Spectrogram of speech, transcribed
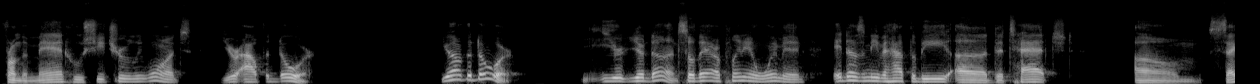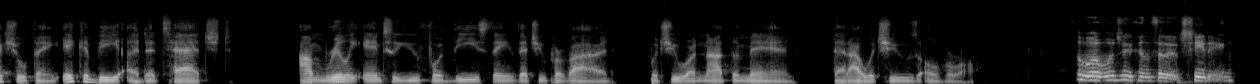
from the man who she truly wants, you're out the door. You're out the door. You're you're done. So there are plenty of women. It doesn't even have to be a detached um sexual thing. It could be a detached I'm really into you for these things that you provide, but you are not the man that I would choose overall. So, what would you consider cheating?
